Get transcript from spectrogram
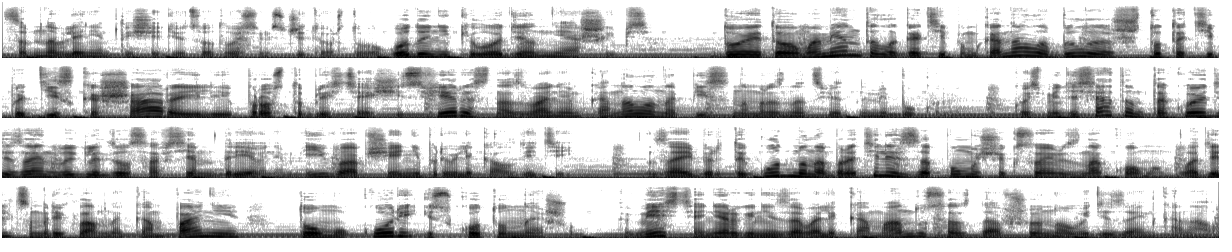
С обновлением 1984 года Nickelodeon не ошибся. До этого момента логотипом канала было что-то типа диска шара или просто блестящей сферы с названием канала, написанным разноцветными буквами. К 80-м такой дизайн выглядел совсем древним и вообще не привлекал детей. Зайберт и Гудман обратились за помощью к своим знакомым, владельцам рекламной кампании Тому Кори и Скотту Нэшу. Вместе они организовали команду, создавшую новый дизайн канала.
